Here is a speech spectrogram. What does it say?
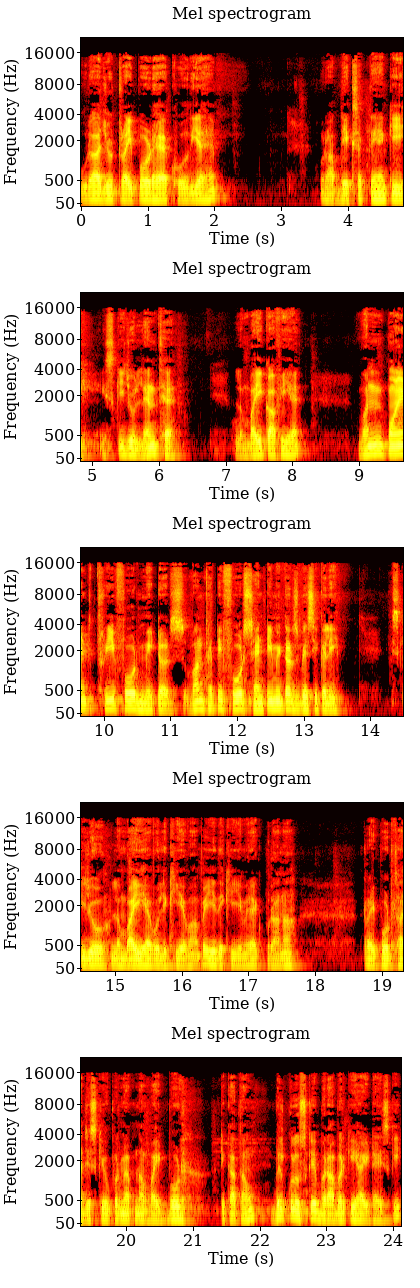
पूरा जो ट्राईपोर्ड है, खोल दिया है। और आप देख सकते हैं कि इसकी जो लेंथ है, लंबाई काफ़ी है। 1.34 मीटर्स 134 सेंटीमीटर्स बेसिकली इसकी जो लंबाई है, वो लिखी है वहाँ पे। ये देखिए, ये मेरा एक पुराना ट्राईपोर्ड था, जिसके ऊपर मैं अपना वाइट बोर्ड टिकाता हूँ। बिल्कुल उसके बराबर की हाइट है इसकी।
